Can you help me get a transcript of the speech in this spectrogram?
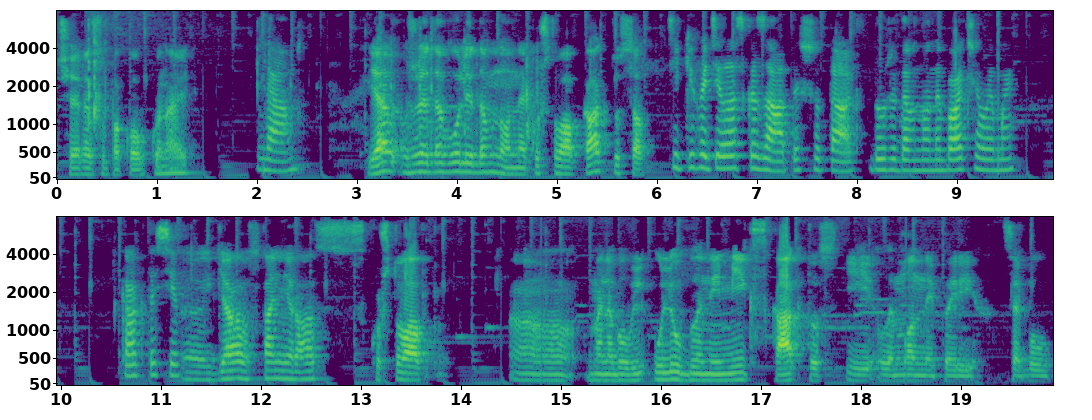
через упаковку навіть. Да. Я вже доволі давно не куштував кактуса. Тільки хотіла сказати, що так, дуже давно не бачили ми кактусів. Е, Я останній раз куштував. е, У мене був улюблений мікс кактус і лимонний пиріг. Це був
